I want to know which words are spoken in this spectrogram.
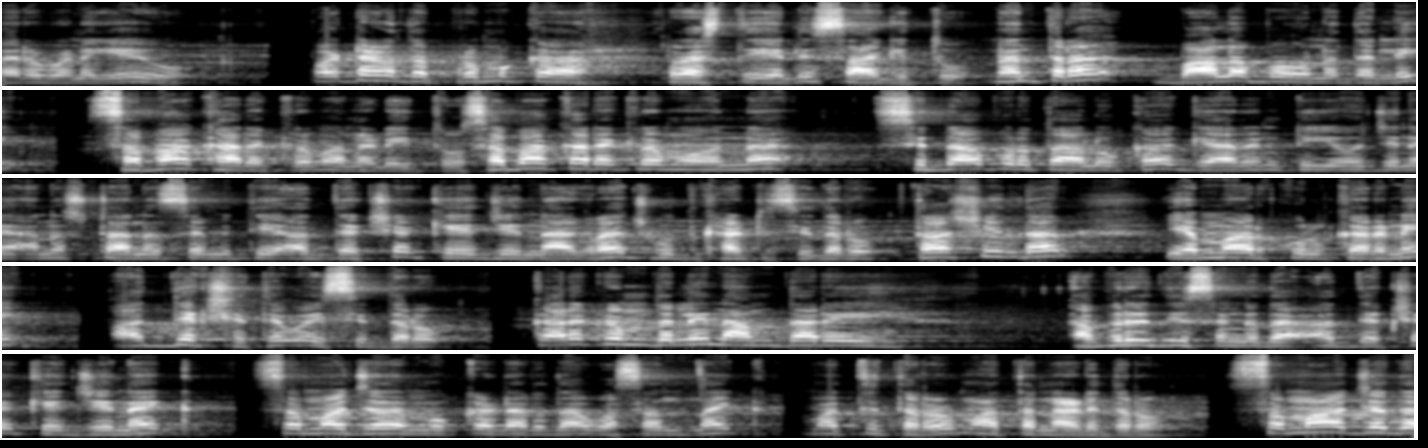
ಮೆರವಣಿಗೆಯು ಪಟ್ಟಣದ ಪ್ರಮುಖ ರಸ್ತೆಯಲ್ಲಿ ಸಾಗಿತು. ನಂತರ ಬಾಲಭವನದಲ್ಲಿ ಸಭಾ ಕಾರ್ಯಕ್ರಮ ನಡೆಯಿತು. ಸಭಾ ಕಾರ್ಯಕ್ರಮವನ್ನು ಸಿದ್ದಾಪುರ ತಾಲೂಕಾ ಗ್ಯಾರಂಟಿ ಯೋಜನೆ ಅನುಷ್ಠಾನ ಸಮಿತಿ ಅಧ್ಯಕ್ಷ ಕೆಜಿ ನಾಗರಾಜ್ ಉದ್ಘಾಟಿಸಿದರು. ತಹಶೀಲ್ದಾರ್ ಎಂಆರ್ ಕುಲಕರ್ಣಿ ಅಧ್ಯಕ್ಷತೆ ವಹಿಸಿದ್ದರು. ಕಾರ್ಯಕ್ರಮದಲ್ಲಿ ನಾಮದಾರಿ ಅಭಿವೃದ್ಧಿ ಸಂಘದ ಅಧ್ಯಕ್ಷ ಕೆ ಜಿ ನಾಯ್ಕ್, ಸಮಾಜದ ಮುಖಂಡರಾದ ವಸಂತ್ ನಾಯ್ಕ್ ಮತ್ತಿತರರು ಮಾತನಾಡಿದರು. ಸಮಾಜದ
